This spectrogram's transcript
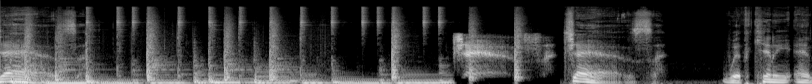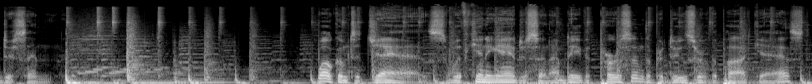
Jazz. Jazz. Jazz with Kenny Anderson. Welcome to Jazz with Kenny Anderson. I'm David Person, the producer of the podcast.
